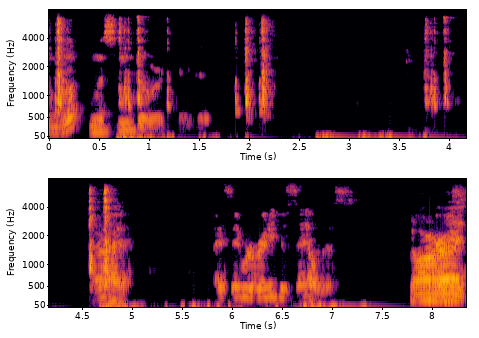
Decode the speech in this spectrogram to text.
Whoop, missing the door. Alright. I say we're ready to sail this. All First, right.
